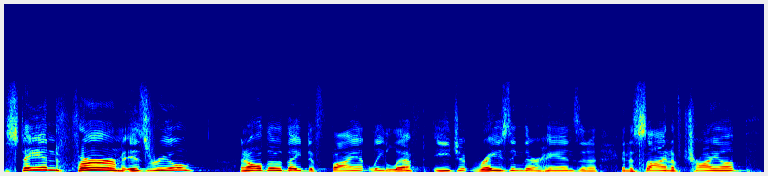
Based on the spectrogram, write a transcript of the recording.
Stand firm, Israel. And although they defiantly left Egypt, raising their hands in a, in a sign of triumph,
